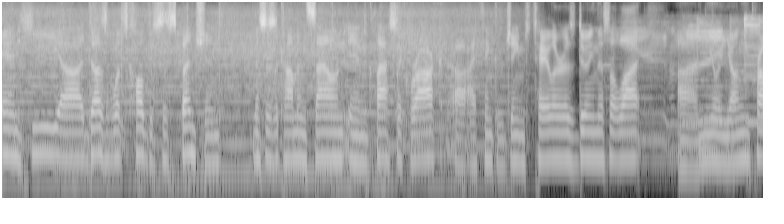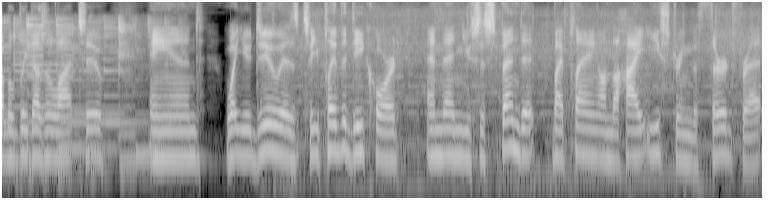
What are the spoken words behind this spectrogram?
and he uh, does what's called the suspension. This is a common sound in classic rock. Uh, I think of James Taylor as doing this a lot. Uh, Neil Young probably does a lot too. And what you do is so you play the D chord and then you suspend it by playing on the high E string, the third fret.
